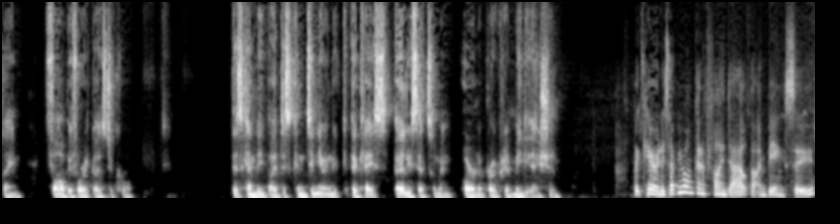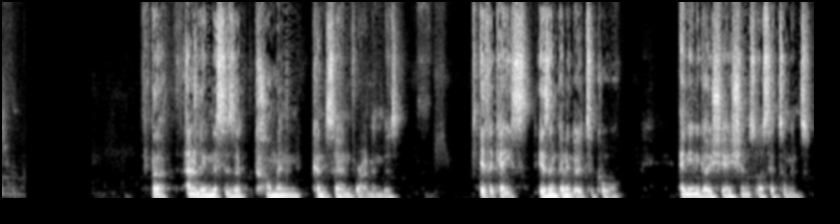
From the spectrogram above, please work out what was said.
claim far before it goes to court. This can be by discontinuing a case, early settlement, or an appropriate mediation. But Kieran, is everyone going to find out that I'm being sued? Uh, Annalene, this is a common concern for our members. If a case isn't going to go to court, any negotiations or settlements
